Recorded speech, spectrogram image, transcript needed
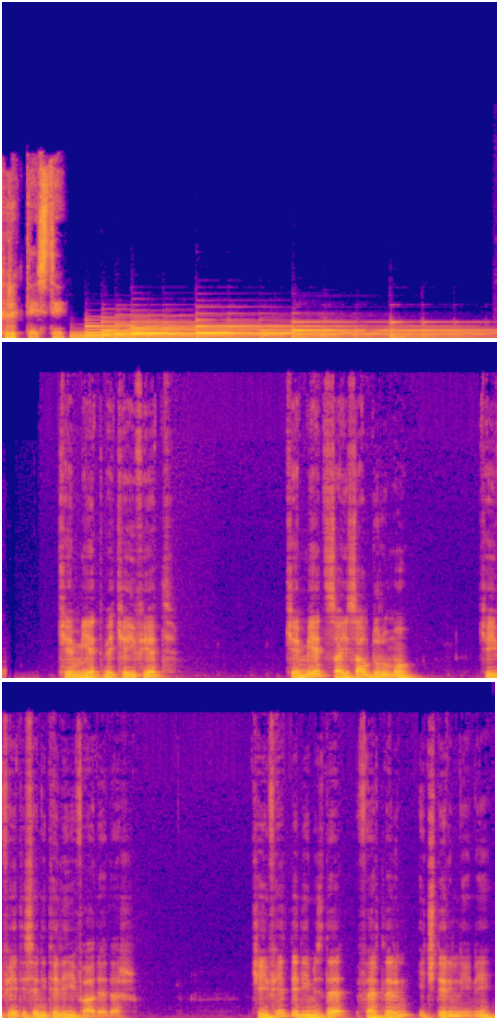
Kırık testi. Kemiyet ve keyfiyet. Kemiyet sayısal durumu, keyfiyet ise niteliği ifade eder. Keyfiyet dediğimizde fertlerin iç derinliğini,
